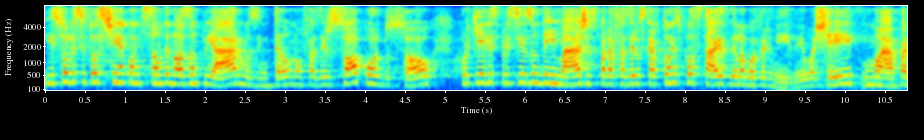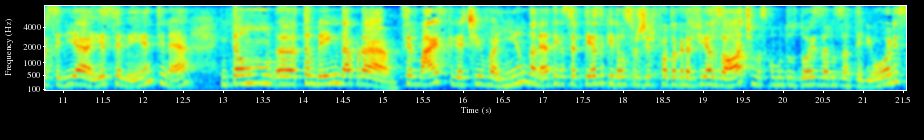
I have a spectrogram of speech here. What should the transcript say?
e solicitou se tinha condição de nós ampliarmos, então, não fazer só pôr do sol, porque eles precisam de imagens para fazer os cartões postais de Lagoa Vermelha. Eu achei uma parceria excelente, né? Então, uh, também dá para ser mais criativo ainda, né? Tenho certeza que irão surgir fotografias ótimas, como dos dois anos anteriores.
